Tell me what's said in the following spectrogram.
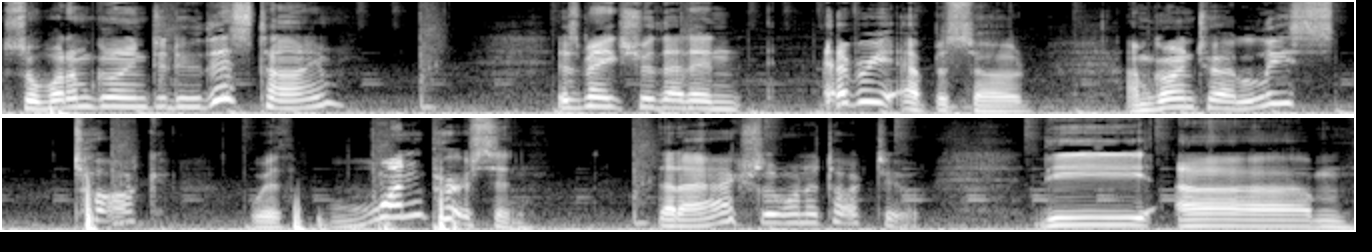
So, what I'm going to do this time is make sure that in every episode, I'm going to at least talk with one person that I actually want to talk to. The um,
